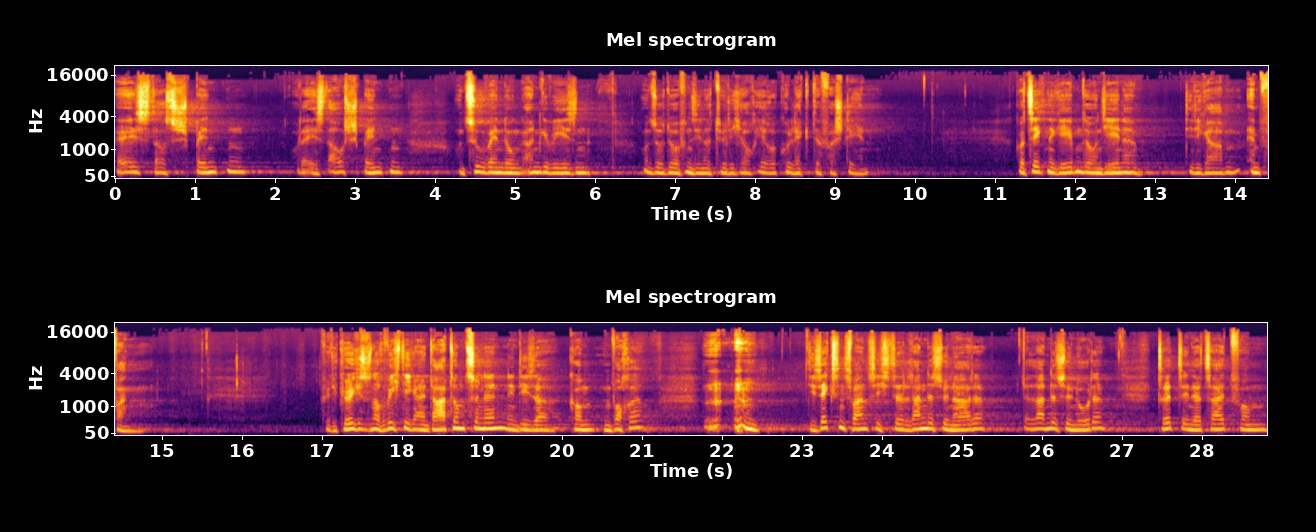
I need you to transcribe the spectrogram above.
Er ist aus Spenden oder ist aus Spenden und Zuwendungen angewiesen und so dürfen Sie natürlich auch Ihre Kollekte verstehen. Gott segne Gebende und jene, die die Gaben empfangen. Für die Kirche ist es noch wichtig, ein Datum zu nennen in dieser kommenden Woche. Die 26. Landessynode, Landessynode tritt in der Zeit vom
